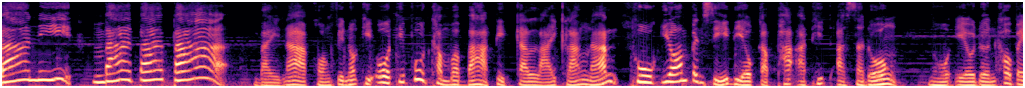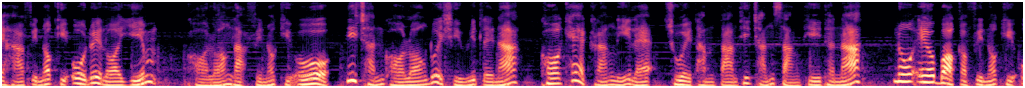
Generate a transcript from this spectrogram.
บ้านี่ บ้าบ้าบ้าใบหน้าของฟินอคิโอที่พูดคำว่าบ้าติดกันหลายครั้งนั้น ถูกย้อมเป็นสีเดียวกับพระอาทิตย์อัสดง โนเอลเดินเข้าไปหาฟินอคิโอด้วยรอยยิ้ม ขอร้องละฟินอคิโอ นี่ฉันขอร้องด้วยชีวิตเลยนะ ขอแค่ครั้งนี้แหละ ช่วยทำตามที่ฉันสั่งทีเถอะนะ โนเอลบอกกับฟินอคิโอ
